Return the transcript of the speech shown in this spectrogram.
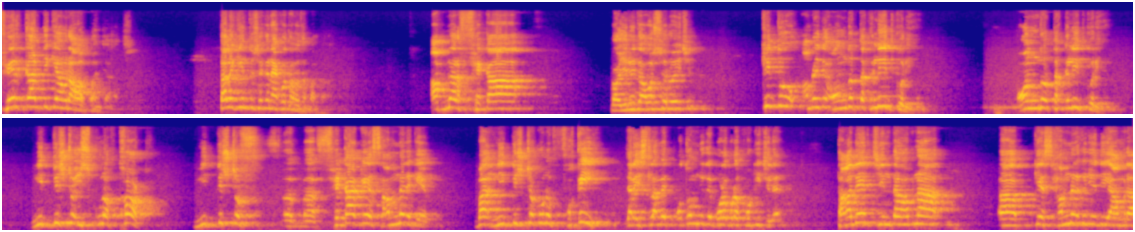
ফেরকার দিকে আমরা আহ্বান জানাচ্ছি। তাহলে কিন্তু সেখানে একতা হতে পারবে না। আপনার ফেকা প্রয়োজনীয়তা অবশ্যই রয়েছে। কিন্তু আমরা যদি অন্ধ তাকলিদ করি, অন্ধ তাকলিদ করি, নির্দিষ্ট স্কুল অফ থট নির্দিষ্ট ফেকাকে সামনে রেখে বা নির্দিষ্ট কোনো ফকেই যারা ইসলামের প্রথম যুগে বড় বড় ফকি ছিলেন, তাদের চিন্তাভাবনা কে সামনে রেখে যদি আমরা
